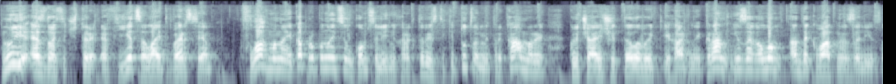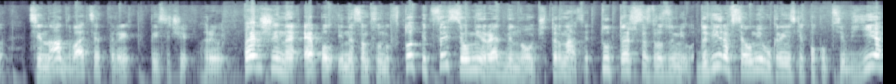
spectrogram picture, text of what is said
Ну і S24 FE це лайт-версія флагмана, яка пропонує цілком солідні характеристики. Тут вам і три камери, включаючи телевик і гарний екран, і загалом адекватне залізо. Ціна 23 тисячі гривень. Перший не Apple і не Samsung в топі це Xiaomi Redmi Note 14. Тут теж все зрозуміло. Довіра в Xiaomi в українських покупців є,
